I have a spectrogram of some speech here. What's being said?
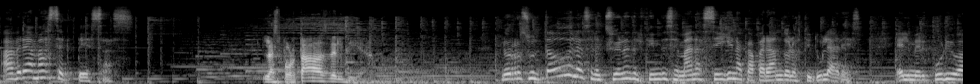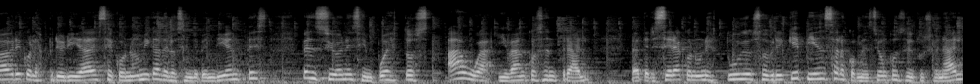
habrá más certezas. Las portadas del día. Los resultados de las elecciones del fin de semana siguen acaparando los titulares. El Mercurio abre con las prioridades económicas de los independientes, pensiones, impuestos, agua y Banco Central. La tercera con un estudio sobre qué piensa la Convención Constitucional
